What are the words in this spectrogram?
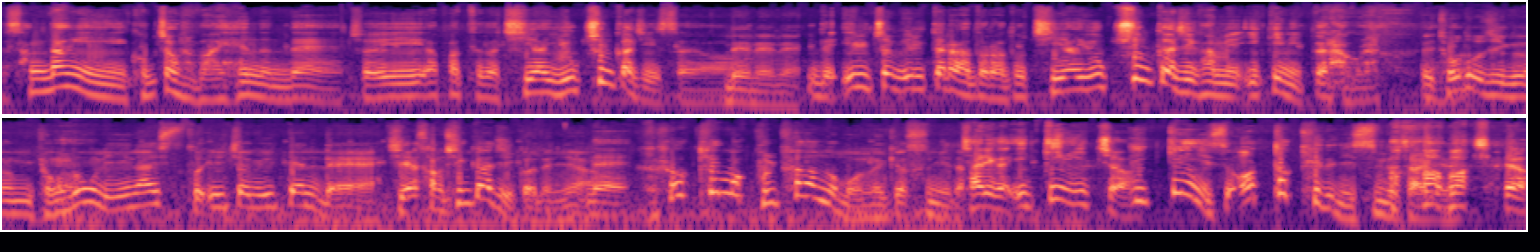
상당히 걱정을 많이 했는데 저희 아파트가 지하 6층까지 있어요. 네네네. 근데 1.1대라 하더라도 지하 6층까지 가면 있긴 있더라고요. 근데 저도 지금 경동 리나이스도 1.1대인데 지하 3층까지 있거든요. 네. 그렇게 막 불편한 거못 느꼈습니다. 자리가 있긴 있죠. 있긴 있어요. 어떻게든 있습니다. 자리가. 아, 맞아요.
